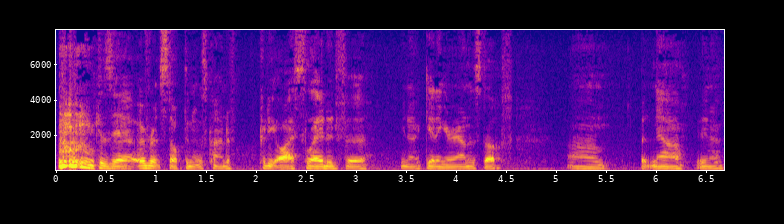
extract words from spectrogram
Because yeah, over at Stockton it was kind of pretty isolated for you know getting around and stuff, um, but now you know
